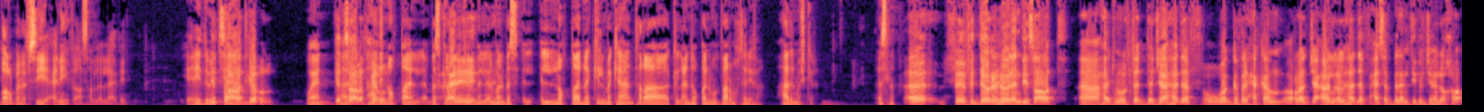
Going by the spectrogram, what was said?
ضربة نفسية عنيفة أصلا للاعبين يعني إذا قد صارت قبل وين؟ قد صارت هذه النقطة بس قبل يعني... نكمل المهم بس النقطة إن كل مكان ترى كل عندهم قوانين ضرب مختلفة، هذه المشكلة. اسلم. آه في في الدوري الهولندي صارت آه هجمة مرتدة جاء هدف ووقف الحكم رجع ألغى الهدف حسب بلنتي في الجهة الأخرى.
